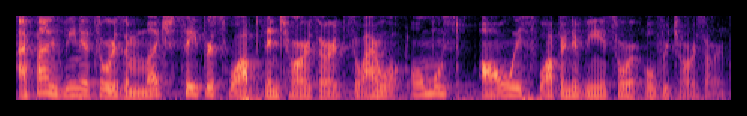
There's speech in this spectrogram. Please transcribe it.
I find Venusaur is a much safer swap than Charizard, so I will almost always swap into Venusaur over Charizard.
